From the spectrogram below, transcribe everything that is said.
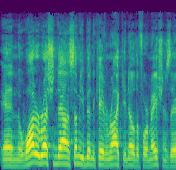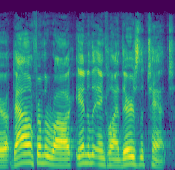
And the water rushing down, and some of you have been to Cave in Rock, you know the formations there. Down from the rock into the incline, there's the tent.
